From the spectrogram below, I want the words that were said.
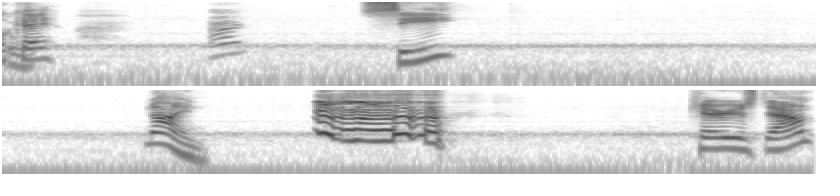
Okay. All right. C. Nine. Carriers down.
